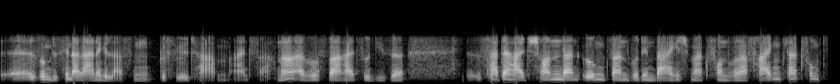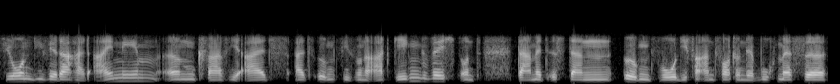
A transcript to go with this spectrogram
äh, so ein bisschen alleine gelassen gefühlt haben einfach. Ne? Also es war halt so diese es hatte halt schon dann irgendwann so den Beigeschmack von so einer Feigenblattfunktion, die wir da halt einnehmen, ähm, quasi als, als irgendwie so eine Art Gegengewicht und damit ist dann irgendwo die Verantwortung der Buchmesse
